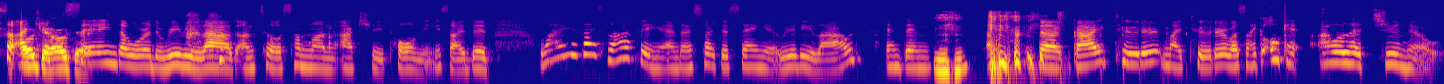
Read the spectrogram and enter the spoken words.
so I okay, kept okay. saying the word really loud until someone actually told me. So I did, why are you guys laughing? And I started saying it really loud. And then mm-hmm. the guy tutor, my tutor, was like, okay, I will let you know.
